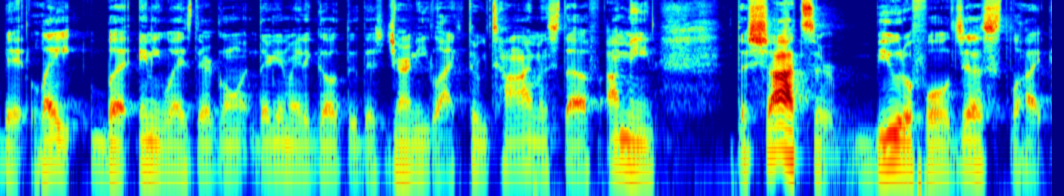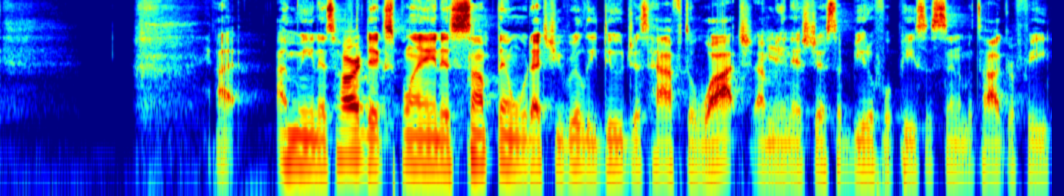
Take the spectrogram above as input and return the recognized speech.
bit late but anyways they're going they're getting ready to go through this journey like through time and stuff i mean the shots are beautiful just like I I mean, it's hard to explain. It's something that you really do just have to watch. I mean, it's just a beautiful piece of cinematography,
